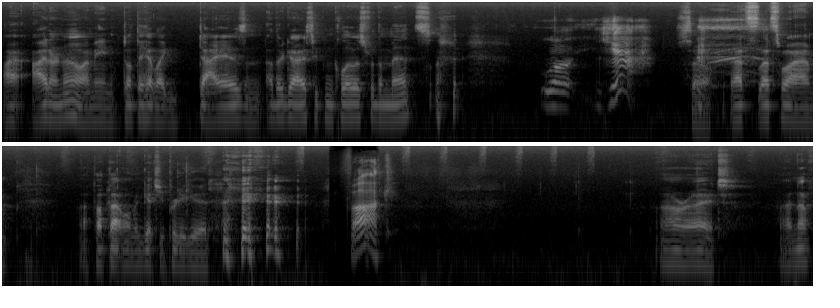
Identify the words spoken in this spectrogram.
I I don't know. I mean, don't they have like Diaz and other guys who can close for the Mets? Well, yeah. so that's that's why I'm. I thought that one would get you pretty good. Fuck. All right. Enough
